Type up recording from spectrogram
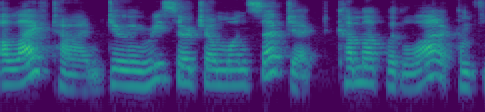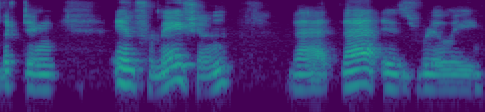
a lifetime doing research on one subject come up with a lot of conflicting information. That that is really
